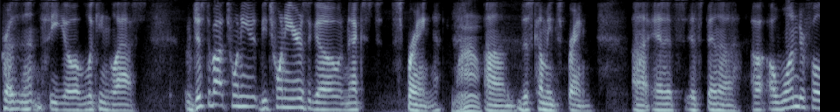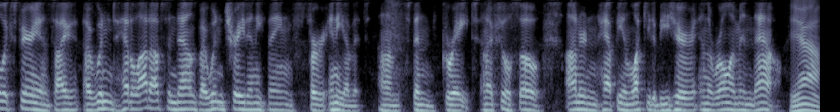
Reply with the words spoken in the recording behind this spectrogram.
president and CEO of Looking Glass just about 20 be 20 years ago next spring wow um, this coming spring uh, and it's it's been a, a, a, wonderful experience. I, I wouldn't had a lot of ups and downs, but I wouldn't trade anything for any of it. Um, it's been great, and I feel so honored and happy and lucky to be here in the role I'm in now. Yeah.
